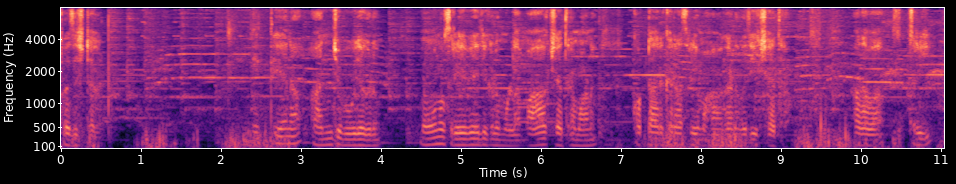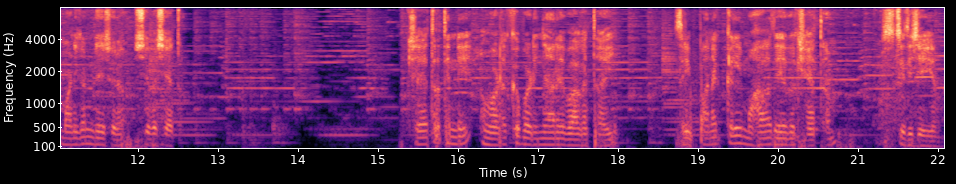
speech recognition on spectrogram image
പ്രതിഷ്ഠകൾ. നിത്യേന അഞ്ച് പൂജകളും മൂന്ന് ശ്രീവേലികളുമുള്ള മഹാക്ഷേത്രമാണ് കൊട്ടാരക്കര ശ്രീ മഹാഗണപതി ക്ഷേത്രം അഥവാ ശ്രീ മണികണ്ഠേശ്വര ശിവക്ഷേത്രം. ക്ഷേത്രത്തിന്റെ വടക്ക് പടിഞ്ഞാറേ ഭാഗത്തായി ശ്രീ പനക്കൽ മഹാദേവ ക്ഷേത്രം സ്ഥിതി ചെയ്യുന്നു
